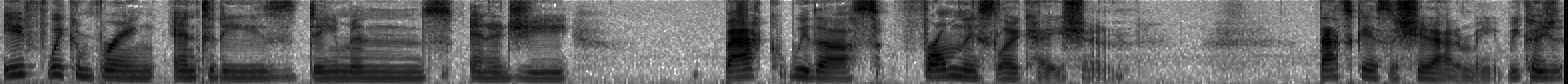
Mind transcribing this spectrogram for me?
If we can bring entities, demons, energy back with us from this location, that scares the shit out of me because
